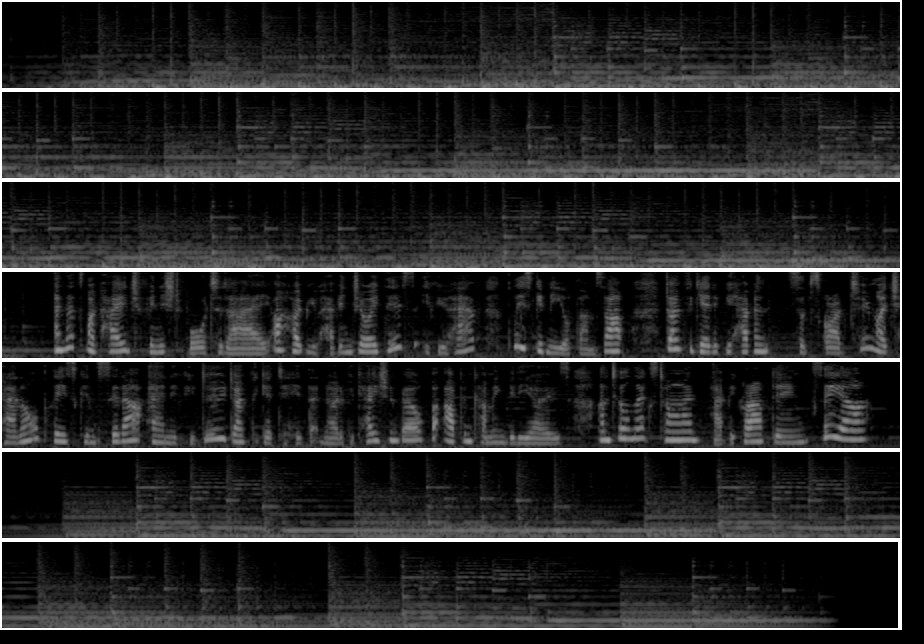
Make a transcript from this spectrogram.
That's my page finished for today. I hope you have enjoyed this. If you have, please give me your thumbs up. Don't forget if you haven't subscribed to my channel, please consider. And if you do, don't forget to hit that notification bell for up and coming videos. Until next time, happy crafting. See ya!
